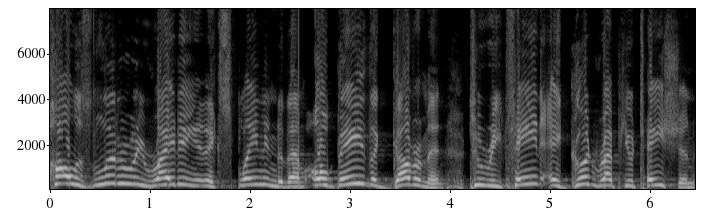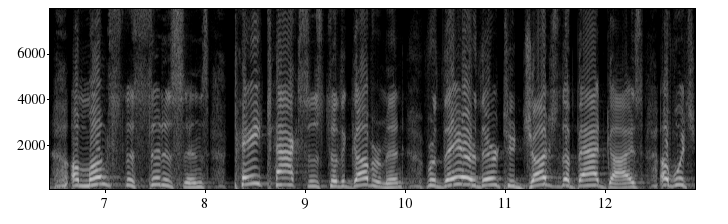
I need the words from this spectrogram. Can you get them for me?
Paul is literally writing and explaining to them obey the government to retain a good reputation amongst the citizens, pay taxes to the government, for they are there to judge the bad guys, of which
